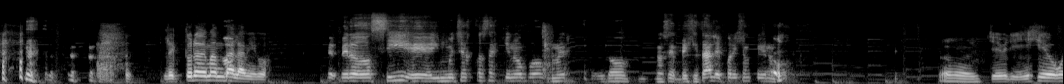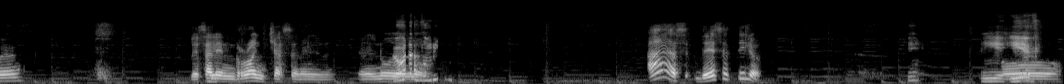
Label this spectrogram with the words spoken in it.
lectura de mandala, amigo. Pe- Pero sí, eh, hay muchas cosas que no puedo comer. No sé, vegetales, por ejemplo, yo no puedo. Ay, Qué brígido, weón. Le salen ronchas en el, en el nudo No, la comí. Ah, de ese estilo. Y, y es Oh,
